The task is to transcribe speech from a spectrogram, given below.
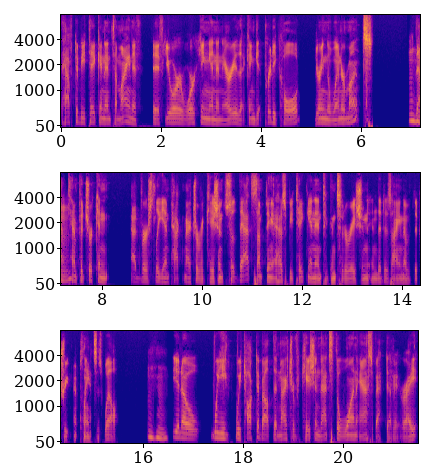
have to be taken into mind if if you're working in an area that can get pretty cold during the winter months, mm-hmm. that temperature can adversely impact nitrification. So that's something that has to be taken into consideration in the design of the treatment plants as well. Mm-hmm. You know, we we talked about the nitrification. That's the one aspect of it, right?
